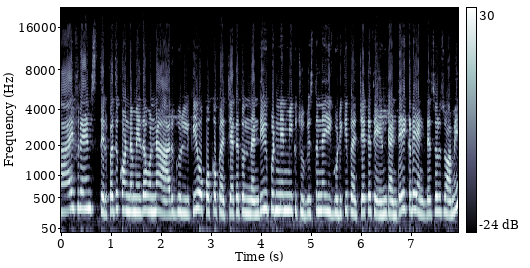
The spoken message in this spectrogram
హాయ్ ఫ్రెండ్స్ తిరుపతి కొండ మీద ఉన్న ఆరు గుళ్ళకి ఒక్కొక్క ప్రత్యేకత ఉందండి. ఇప్పుడు నేను మీకు చూపిస్తున్న ఈ గుడికి ప్రత్యేకత ఏంటంటే ఇక్కడ వెంకటేశ్వర స్వామి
